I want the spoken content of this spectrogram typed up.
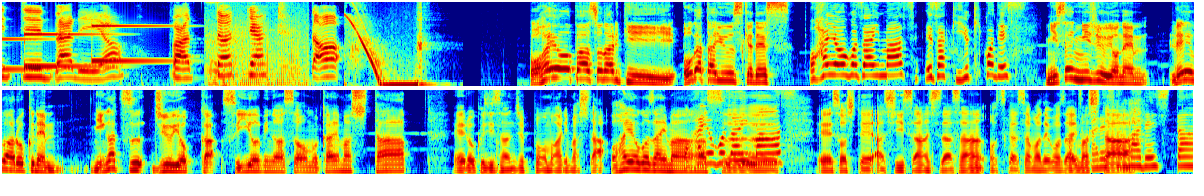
ラディオポッドキャスト。おはようパーソナリティ尾形祐介です。おはようございます。江崎由紀子です。2024年令和6年2月14日水曜日の朝を迎えました。えー6時30分を回りました。おはようございおます。はようございます。えーそしてアッシーさん芦田さんお疲れ様でございましお疲れた様でした。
